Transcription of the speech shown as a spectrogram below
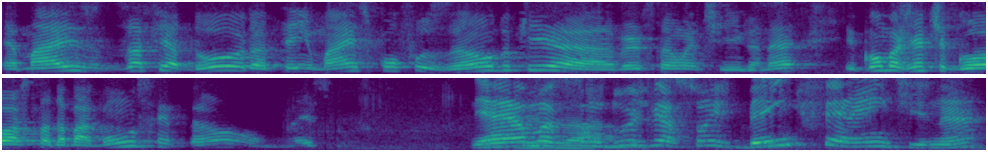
é mais desafiadora, tem mais confusão do que a versão antiga, né? E como a gente gosta da bagunça, então é isso. É, uma, são duas versões bem diferentes, né?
